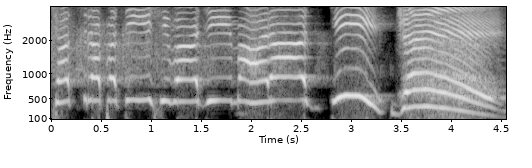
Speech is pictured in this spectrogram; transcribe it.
छत्रपती शिवाजी महाराज की जय!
